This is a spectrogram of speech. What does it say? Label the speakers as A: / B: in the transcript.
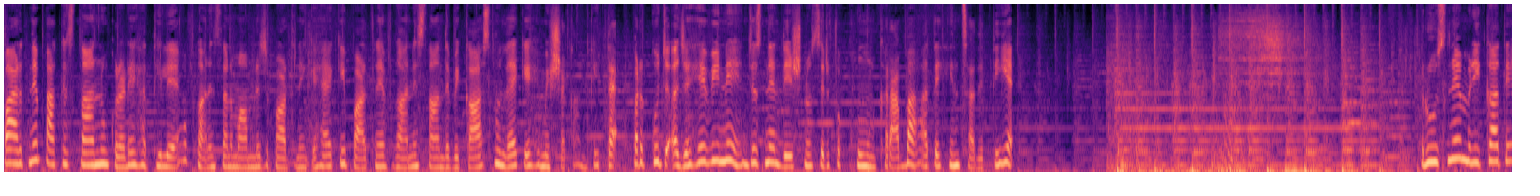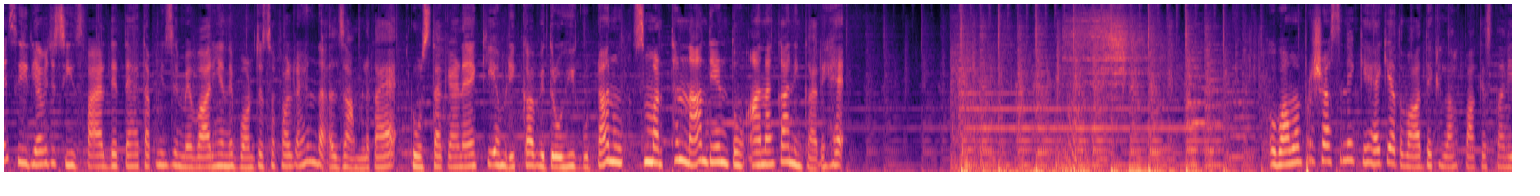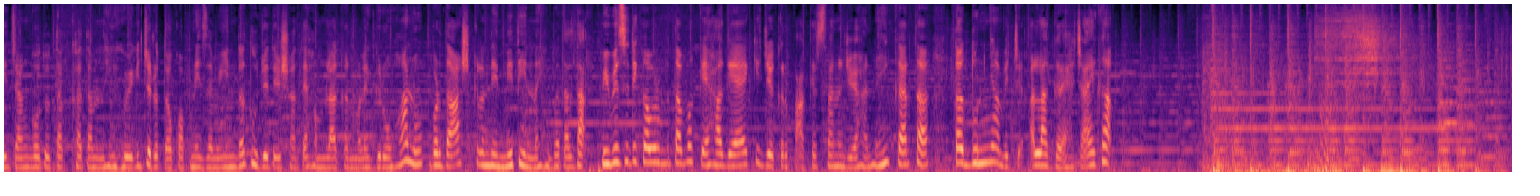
A: ਭਾਰਤ ਨੇ ਪਾਕਿਸਤਾਨ ਨੂੰ ਕਰੜੇ ਹੱਥੀ ਲਿਆ। ਅਫਗਾਨਿਸਤਾਨ ਮਾਮਲੇ 'ਚ ਭਾਰਤ ਨੇ ਕਿਹਾ ਕਿ ਭਾਰਤ ਨੇ ਅਫਗਾਨਿਸਤਾਨ ਦੇ ਵਿਕਾਸ ਨੂੰ ਲੈ ਕੇ ਹਮੇਸ਼ਾ ਕੰਮ ਕੀਤਾ ਪਰ ਕੁਝ ਅਜਿਹੇ ਵੀ ਨੇ ਜਿਸ ਨੇ ਦੇਸ਼ ਨੂੰ ਸਿਰਫ ਖੂਨ ਖਰਾਬਾ ਅਤੇ ਹਿੰਸਾ ਦਿੱਤੀ ਹੈ। ਰੂਸ ਨੇ ਅਮਰੀਕਾ ਤੇ ਸੀਰੀਆ ਵਿੱਚ ਸੀਜ਼ਫਾਇਰ ਦੇ ਤਹਿਤ ਆਪਣੀ ਜ਼ਿੰਮੇਵਾਰੀਆਂ ਨਿਭਾਉਣ 'ਚ ਸਫਲ ਰਹਿਣ ਦਾ ਇਲਜ਼ਾਮ ਲਗਾਇਆ ਹੈ। ਰੂਸ ਦਾ ਕਹਿਣਾ ਹੈ ਕਿ ਅਮਰੀਕਾ ਵਿਦਰੋਹੀ ਗੁੱਟਾਂ ਨੂੰ ਸਮਰਥਨ ਨਾ ਦੇਣ ਤੋਂ ਆਨਾਕਾਨੀ ਕਰ ਰਿਹਾ ਹੈ। ਓਬਾਮਾ ਪ੍ਰਸ਼ਾਸਨ ਨੇ ਕਿਹਾ ਕਿ ਅਤਵਾਦ ਦੇ ਖਿਲਾਫ ਪਾਕਿਸਤਾਨ ਦੀ ਜੰਗ ਉਦੋਂ ਤੱਕ ਖਤਮ ਨਹੀਂ ਹੋਏਗੀ, ਜਦੋਂ ਤੱਕ ਆਪਣੀ ਜ਼ਮੀਨ ਦਾ ਦੂਜੇ ਦੇਸ਼ਾਂ ਤੇ ਹਮਲਾ ਕਰਨ ਵਾਲੇ ਗਿਰੋਹਾਂ ਨੂੰ ਬਰਦਾਸ਼ਤ ਕਰਨ ਦੀ ਨੀਤੀ ਨਹੀਂ ਬਦਲਦਾ। ਬੀਬੀਸੀ ਦੀ ਖਬਰ ਮੁਤਾਬਕ ਕਿਹਾ ਗਿਆ ਹੈ ਕਿ ਜੇਕਰ ਪਾਕਿਸਤਾਨ ਅਜਿਹਾ ਨਹੀਂ ਕਰਦਾ, ਤਾਂ ਦੁਨੀਆ ਵਿੱਚ ਅਲੱਗ ਰਹਿ ਜਾਏਗਾ।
